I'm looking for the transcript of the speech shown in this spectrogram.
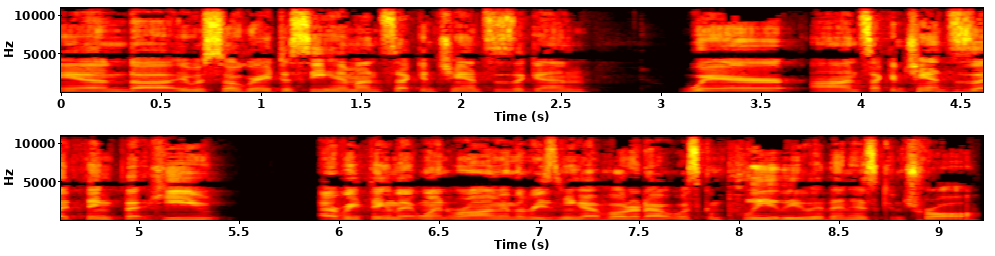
And, uh, it was so great to see him on second chances again, where on second chances, I think that he, everything that went wrong and the reason he got voted out was completely within his control.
